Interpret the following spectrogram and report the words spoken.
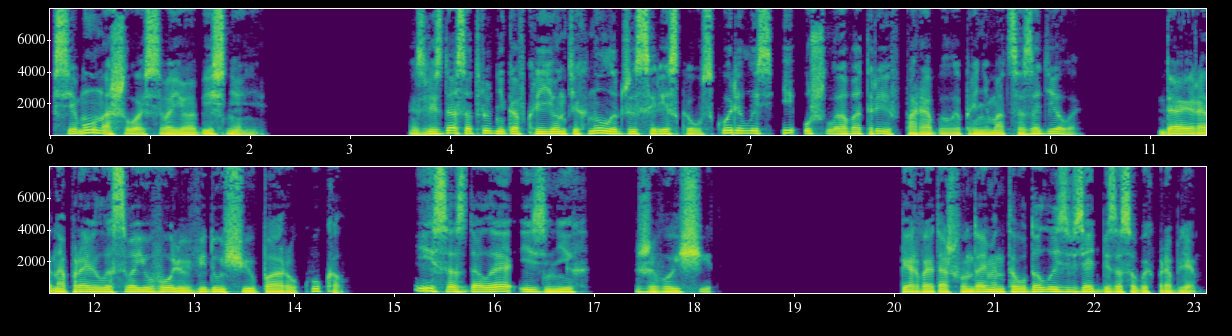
Всему нашлось свое объяснение. Звезда сотрудников Крион Technologies резко ускорилась и ушла в отрыв, пора было приниматься за дело. Дайра направила свою волю в ведущую пару кукол и создала из них живой щит. Первый этаж фундамента удалось взять без особых проблем.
